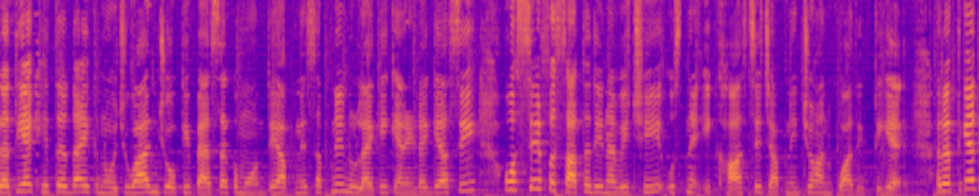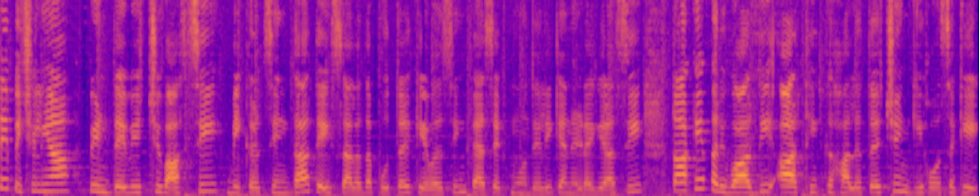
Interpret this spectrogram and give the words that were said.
ਰਤੀਆ ਖੇਤਰ ਦਾ ਇੱਕ ਨੌਜਵਾਨ ਜੋ ਕਿ ਪੈਸਾ ਕਮਾਉਣ ਦੇ ਆਪਣੇ ਸੁਪਨੇ ਨੂੰ ਲੈ ਕੇ ਕੈਨੇਡਾ ਗਿਆ ਸੀ, ਉਹ ਸਿਰਫ 7 ਦਿਨਾਂ ਵਿੱਚ ਹੀ ਉਸਨੇ ਇੱਕ ਹਾਦਸੇ 'ਚ ਆਪਣੀ ਜਾਨ ਗਵਾ ਦਿੱਤੀ ਹੈ। ਰਤੀਆ ਦੇ ਪਿਛਲੀਆਂ ਪਿੰਡ ਦੇ ਵਿੱਚ ਵਾਸੀ ਬਿਕਰ ਸਿੰਘ ਦਾ 23 ਸਾਲਾਂ ਦਾ ਪੁੱਤਰ ਕੇਵਲ ਸਿੰਘ ਪੈਸੇ ਕਮਾਉਣ ਦੇ ਲਈ ਕੈਨੇਡਾ ਗਿਆ ਸੀ, ਤਾਂ ਕਿ ਪਰਿਵਾਰ ਦੀ ਆਰਥਿਕ ਹਾਲਤ ਚੰਗੀ ਹੋ ਸਕੇ।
